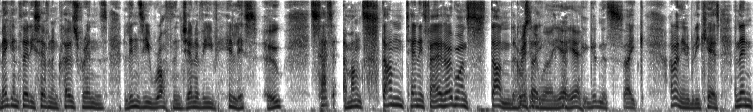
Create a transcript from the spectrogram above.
Meghan, thirty-seven, and close friends Lindsay Roth and Genevieve Hillis, who sat amongst stunned tennis fans. Everyone's stunned. Of course they were, yeah, yeah. For goodness sake. I don't think anybody cares. And then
